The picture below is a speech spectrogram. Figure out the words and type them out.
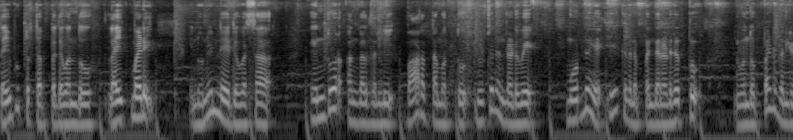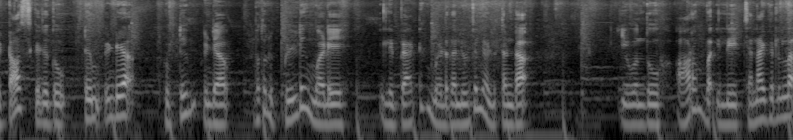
ದಯವಿಟ್ಟು ತಪ್ಪದೆ ಒಂದು ಲೈಕ್ ಮಾಡಿ. ಇನ್ನು ನಿನ್ನೆ ದಿವಸ ಇಂದೋರ್ ಅಂಗಳದಲ್ಲಿ ಭಾರತ ಮತ್ತು ನ್ಯೂಜಿಲೆಂಡ್ ನಡುವೆ ಮೂರನೇ ಏಕದಿನ ಪಂದ್ಯ ನಡೆದಿತ್ತು. ಈ ಒಂದು ಪಂದ್ಯದಲ್ಲಿ ಟಾಸ್ ಗೆದ್ದು ಟೀಮ್ ಇಂಡಿಯಾ ಟೀಮ್ ಇಂಡಿಯಾ ಮೊದಲು ಫೀಲ್ಡಿಂಗ್ ಮಾಡಿ ಇಲ್ಲಿ ಬ್ಯಾಟಿಂಗ್ ಮಾಡಿದ ನ್ಯೂಜಿಲೆಂಡ್ ತಂಡ. ಈ ಒಂದು ಆರಂಭ ಇಲ್ಲಿ ಚೆನ್ನಾಗಿರಲಿಲ್ಲ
